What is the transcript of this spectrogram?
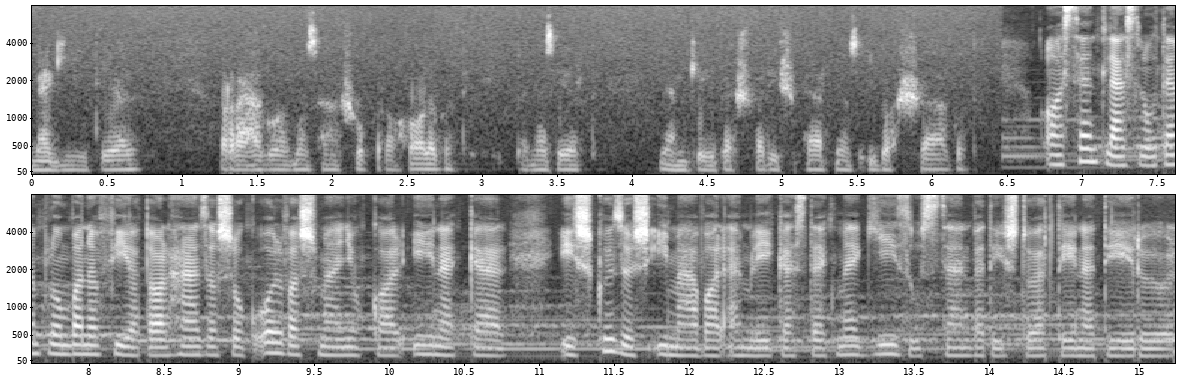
megítél, rágalmazásokra hallgat, éppen ezért nem képes felismerni az igazságot. A Szent László templomban a fiatal házasok olvasmányokkal, énekkel és közös imával emlékeztek meg Jézus szenvedés történetéről.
